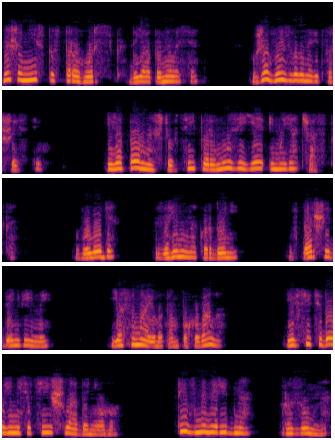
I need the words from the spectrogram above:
Наше місто Старогорськ, де я опинилася, вже визволено від фашистів. І я певна, що в цій перемозі є і моя частка. Володя загинув на кордоні в перший день війни. Я сама його там поховала, і всі ці довгі місяці йшла до нього. Ти в мене рідна, розумна,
